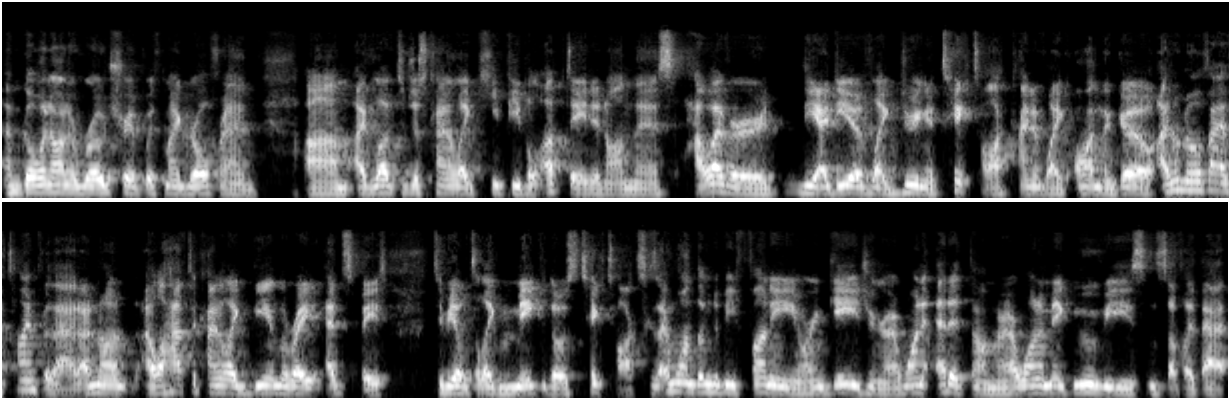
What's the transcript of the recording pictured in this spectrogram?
I'm going on a road trip with my girlfriend. Um, I'd love to just kind of like keep people updated on this. However, the idea of like doing a TikTok kind of like on the go, I don't know if I have time for that. I'm not, I'll have to kind of like be in the right headspace to be able to like make those TikToks because I want them to be funny or engaging or I want to edit them or I want to make movies and stuff like that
